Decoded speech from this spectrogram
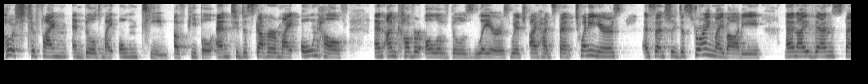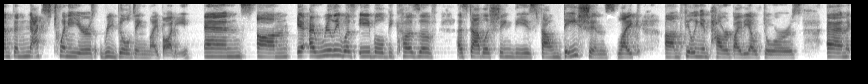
push to find and build my own team of people and to discover my own health and uncover all of those layers, which I had spent 20 years essentially destroying my body. And I then spent the next 20 years rebuilding my body. And um, it, I really was able, because of establishing these foundations, like um, feeling empowered by the outdoors, and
